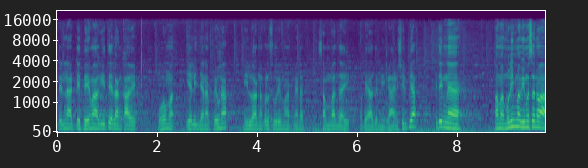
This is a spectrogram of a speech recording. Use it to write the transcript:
ටෙලිනාට්‍යයේ තේමා ගීතය ලංකාවේ බොහොම ඉහළින් ජනප්‍රිය වුණා. නිල් වර්ණකොළ සූරිය මහත්මයාටත් සම්බන්ධයි අපේ ආදරණීය ගායන ශිල්පියා. ඉතින් මම මුලින්ම විමසනවා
